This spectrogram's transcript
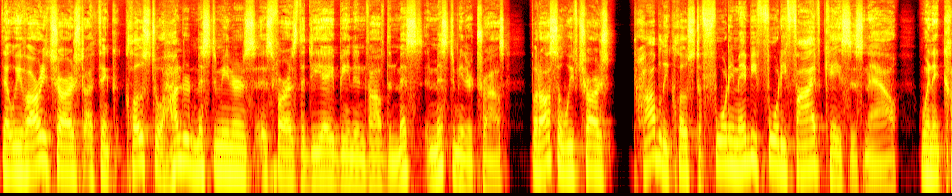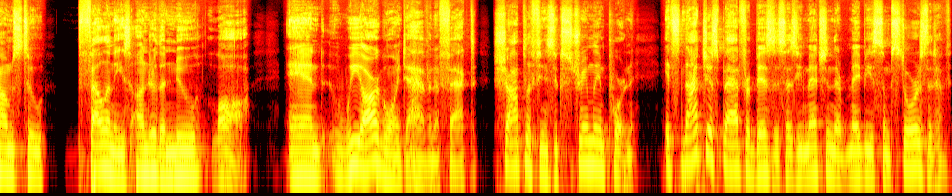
that we've already charged, I think, close to 100 misdemeanors as far as the DA being involved in mis- misdemeanor trials. But also, we've charged probably close to 40, maybe 45 cases now when it comes to felonies under the new law. And we are going to have an effect. Shoplifting is extremely important. It's not just bad for business. As you mentioned, there may be some stores that have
